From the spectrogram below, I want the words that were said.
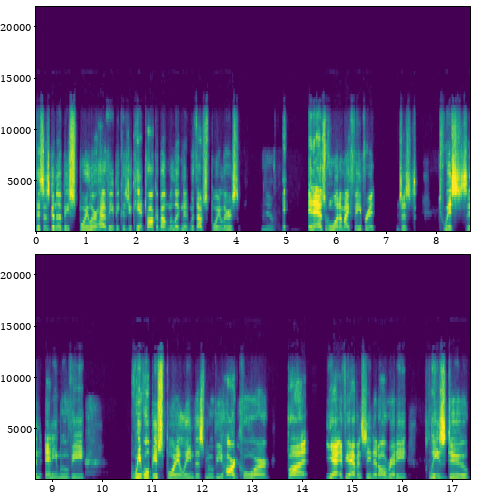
This is going to be spoiler heavy because you can't talk about Malignant without spoilers. Yeah. It has one of my favorite just twists in any movie. We will be spoiling this movie hardcore, but yeah, if you haven't seen it already, please do.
